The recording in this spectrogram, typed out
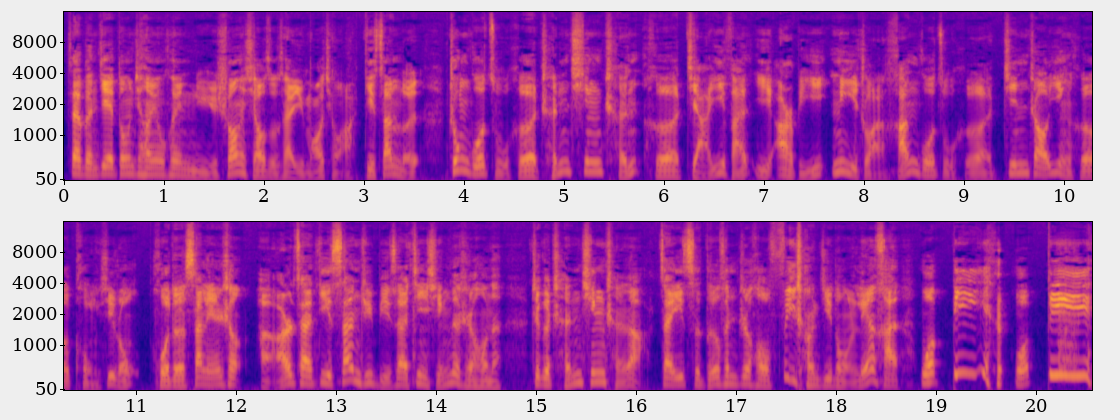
在本届东京奥运会女双小组赛羽毛球啊第三轮，中国组合陈清晨和贾一凡以二比一逆转韩国组合金兆映和孔熙荣，获得三连胜啊！而在第三局比赛进行的时候呢，这个陈清晨啊，在一次得分之后非常激动，连喊我逼我逼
